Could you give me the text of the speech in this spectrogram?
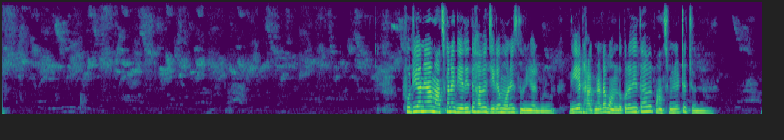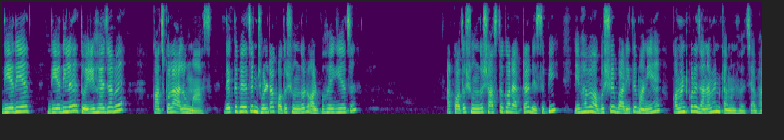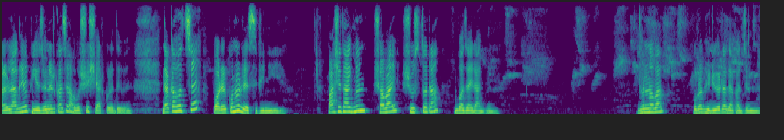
ফুটিয়ে নেওয়া মাঝখানে দিয়ে দিতে হবে জিরে, মরিচ, ধনিয়ার গুঁড়ো। দিয়ে ঢাকনাটা বন্ধ করে দিতে হবে পাঁচ মিনিটের জন্য। দিয়ে দিয়ে দিয়ে দিলে তৈরি হয়ে যাবে কাঁচকলা আলু মাছ। দেখতে পেয়েছেন ঝোলটা কত সুন্দর, অল্প হয়ে গিয়েছে। আর কত সুন্দর স্বাস্থ্যকর একটা রেসিপি এভাবে অবশ্যই বাড়িতে বানিয়ে কমেন্ট করে জানাবেন কেমন হয়েছে। আর ভালো লাগলে প্রিয়জনের কাছে অবশ্যই শেয়ার করে দেবেন। দেখা হচ্ছে পরের কোনো রেসিপি নিয়ে। পাশে থাকবেন সবাই সুস্থটা বজায় রাখবেন। ধন্যবাদ পুরো ভিডিওটা দেখার জন্য।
